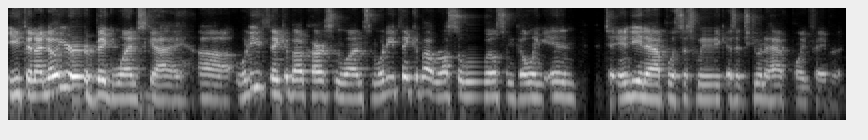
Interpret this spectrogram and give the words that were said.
Ethan, I know you're a big Wentz guy. Uh, what do you think about Carson Wentz, and what do you think about Russell Wilson going in to Indianapolis this week as a two and a half point favorite?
